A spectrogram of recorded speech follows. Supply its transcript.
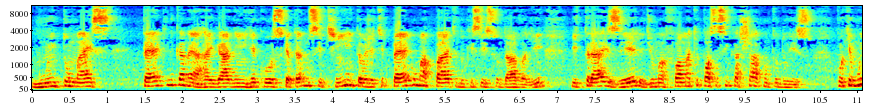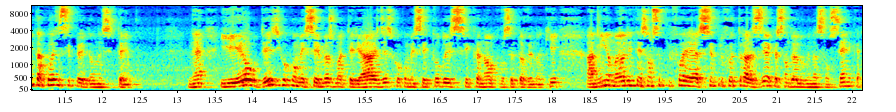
muito mais técnica, né, arraigada em recursos que até não se tinha, então a gente pega uma parte do que se estudava ali e traz ele de uma forma que possa se encaixar com tudo isso, porque muita coisa se perdeu nesse tempo. Né? E eu, desde que eu comecei meus materiais, desde que eu comecei todo esse canal que você está vendo aqui, a minha maior intenção sempre foi essa, sempre foi trazer a questão da iluminação cênica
